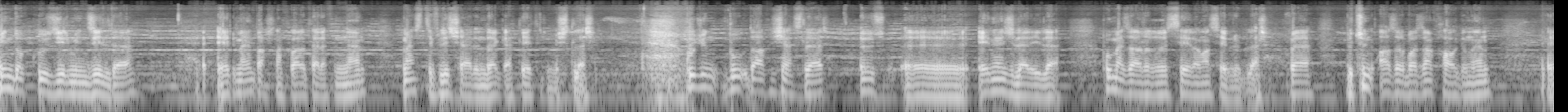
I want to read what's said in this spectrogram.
1920-ci ildə erməni daşnaqları tərəfindən məhz Tiflis şəhərində qətlə yetirilmişdilər. Bugün bu daxili şəxslər öz e, enerjiləri ilə bu məzarlığı seyrana çeviriblər və bütün Azərbaycan xalqının e,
